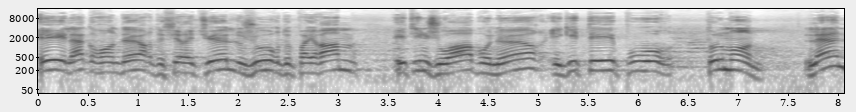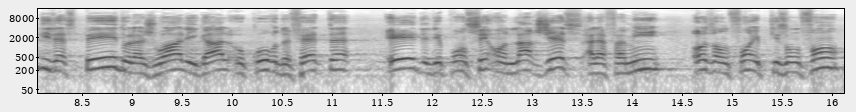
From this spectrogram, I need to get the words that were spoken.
et la grandeur de ces rituels. Le jour de Payram est une joie, bonheur et gaieté pour tout le monde. L'un des aspects de la joie légale au cours de fêtes est de dépenser en largesse à la famille, aux enfants et petits-enfants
